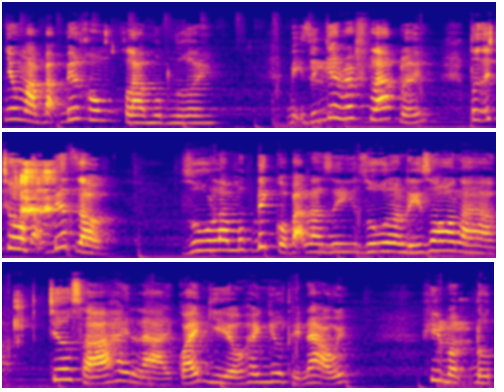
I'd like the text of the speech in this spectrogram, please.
Nhưng mà bạn biết không là một người bị dính cái red flag đấy. Tôi sẽ cho bạn biết rằng dù là mục đích của bạn là gì dù là lý do là chưa xóa hay là quá nhiều hay như thế nào ấy. Khi mà đầu,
